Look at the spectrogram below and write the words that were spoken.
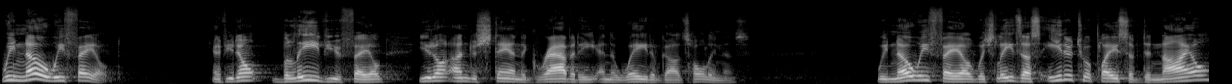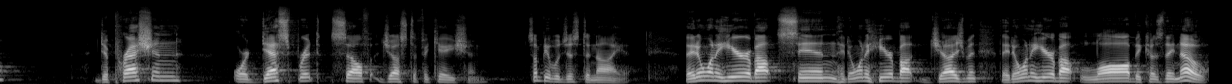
We know we failed. And if you don't believe you failed, you don't understand the gravity and the weight of God's holiness. We know we failed, which leads us either to a place of denial, depression, or desperate self justification. Some people just deny it. They don't want to hear about sin. They don't want to hear about judgment. They don't want to hear about law because they know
